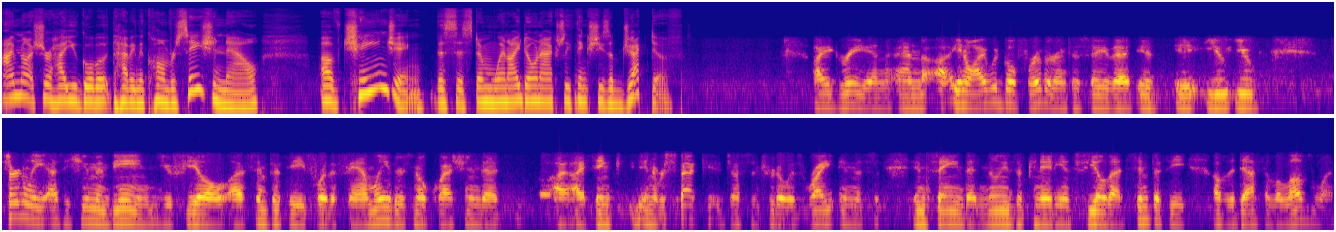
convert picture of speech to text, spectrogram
I'm not sure how you go about having the conversation now of changing the system when I don't actually think she's objective. I agree, and and uh, you know I would go further and to say that it, it you you certainly as a human being you feel uh, sympathy for the family. There's no question that I, I think in a respect Justin Trudeau is right in this in saying that millions of Canadians feel that sympathy of the death of a loved one.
